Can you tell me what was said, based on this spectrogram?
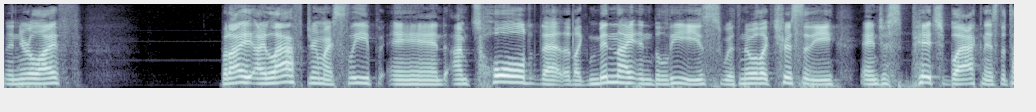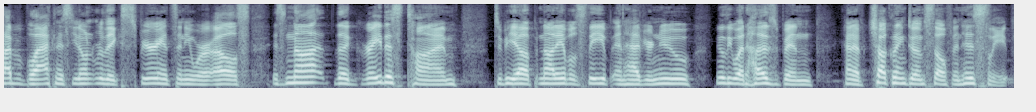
in your life. But I, I laugh during my sleep, and I'm told that at like midnight in Belize, with no electricity and just pitch blackness, the type of blackness you don't really experience anywhere else, is not the greatest time to be up, not able to sleep, and have your new newlywed husband kind of chuckling to himself in his sleep.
